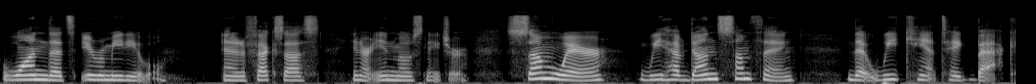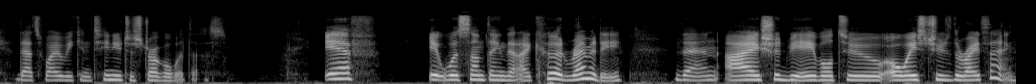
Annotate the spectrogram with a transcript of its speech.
one that's irremediable, and it affects us in our inmost nature. Somewhere we have done something that we can't take back. That's why we continue to struggle with this. If it was something that I could remedy, then I should be able to always choose the right thing.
